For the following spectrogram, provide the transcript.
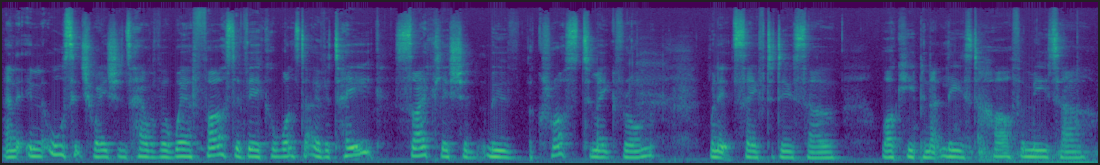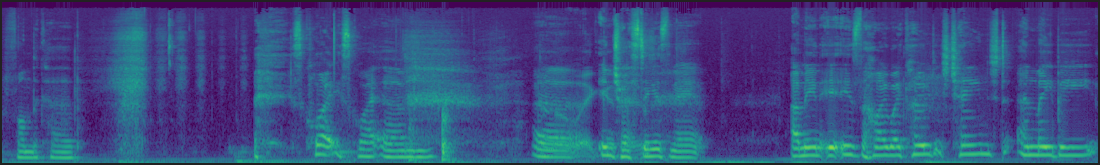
And in all situations, however, where fast a vehicle wants to overtake, cyclists should move across to make room when it's safe to do so, while keeping at least half a metre from the curb. it's quite, it's quite um, uh, interesting, isn't it? I mean, it is the highway code, it's changed, and maybe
